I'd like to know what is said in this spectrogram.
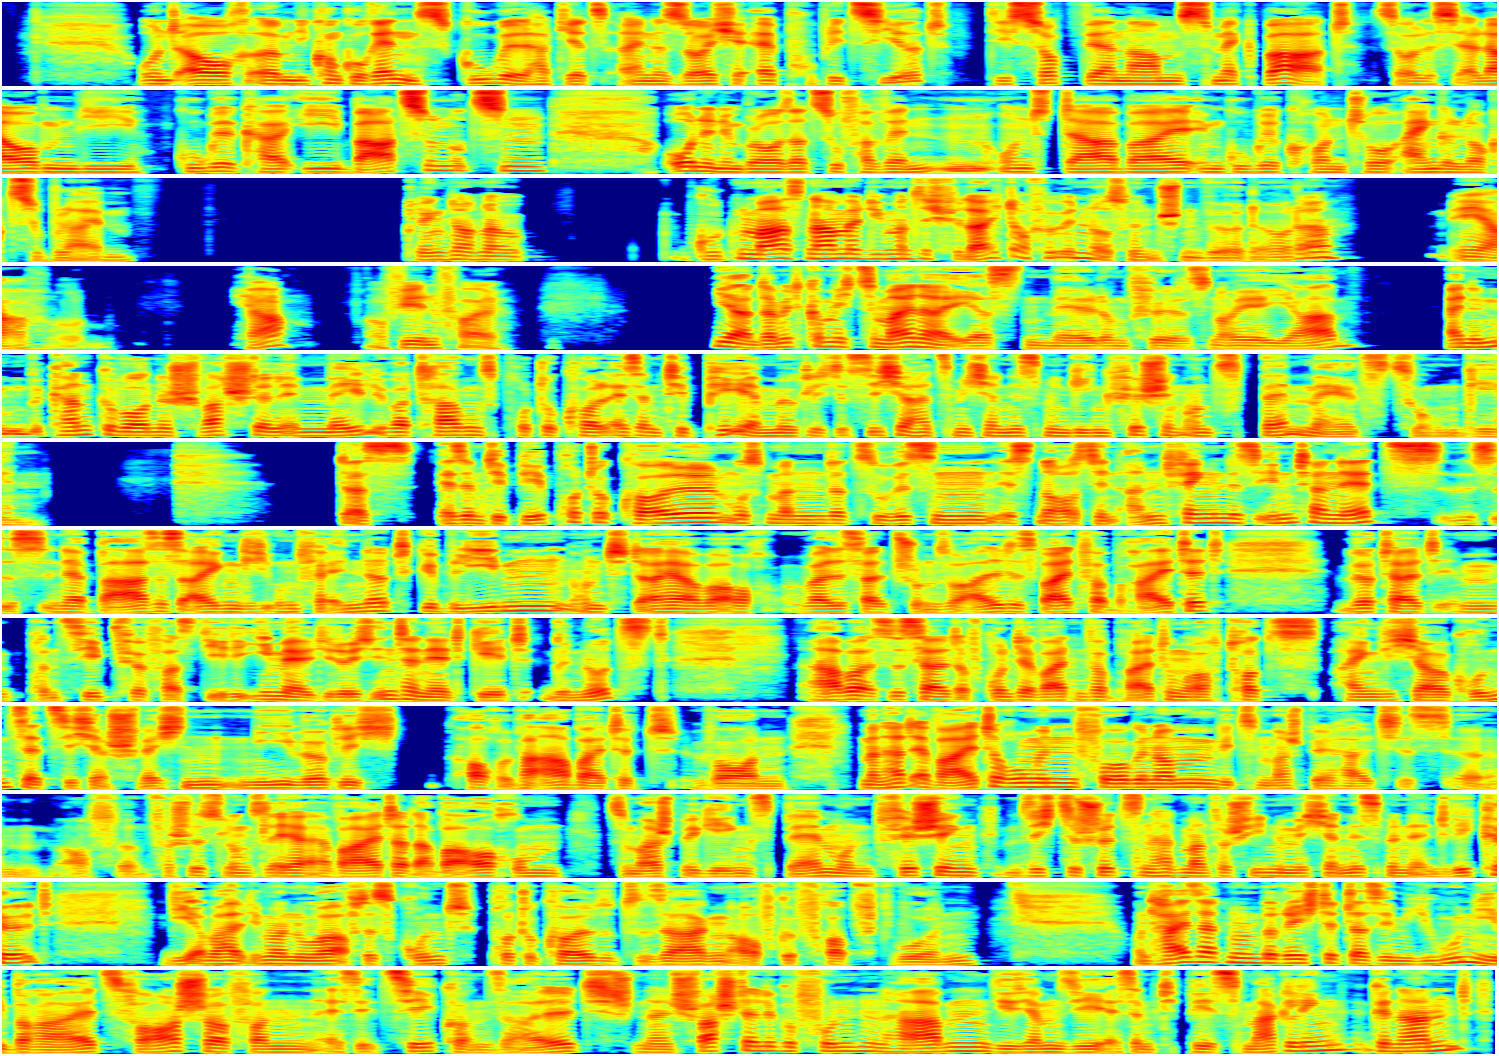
Und auch ähm, die Konkurrenz Google hat jetzt eine solche App publiziert. Die Software namens MacBart soll es erlauben, die Google KI Bart zu nutzen, ohne den Browser zu verwenden und dabei im Google-Konto eingeloggt zu bleiben. Klingt nach einer guten Maßnahme, die man sich vielleicht auch für Windows wünschen würde, oder? Ja, ja, auf jeden Fall. Ja, damit komme ich zu meiner ersten Meldung für das neue Jahr. Eine nun bekannt gewordene Schwachstelle im Mail-Übertragungsprotokoll SMTP ermöglicht es Sicherheitsmechanismen gegen Phishing und Spam-Mails zu umgehen. Das SMTP-Protokoll, muss man dazu wissen, ist noch aus den Anfängen des Internets. Es ist in der Basis eigentlich unverändert geblieben und daher aber auch, weil es halt schon so alt ist, weit verbreitet, wird halt im Prinzip für fast jede E-Mail, die durchs Internet geht, genutzt. Aber es ist halt aufgrund der weiten Verbreitung auch trotz eigentlicher grundsätzlicher Schwächen nie wirklich auch überarbeitet worden. Man hat Erweiterungen vorgenommen, wie zum Beispiel halt ist ähm, auf Verschlüsselungslayer erweitert, aber auch um zum Beispiel gegen Spam und Phishing sich zu schützen, hat man verschiedene Mechanismen entwickelt, die aber halt immer nur auf das Grundprotokoll sozusagen aufgefropft wurden. Und Heise hat nun berichtet, dass im Juni bereits Forscher von SEC Consult eine Schwachstelle gefunden haben, die haben sie SMTP Smuggling genannt.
